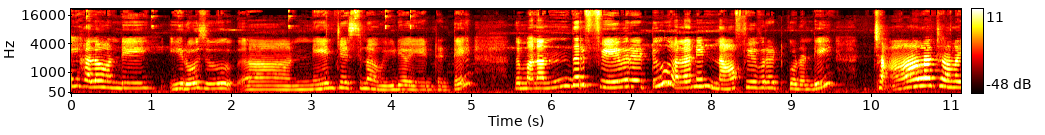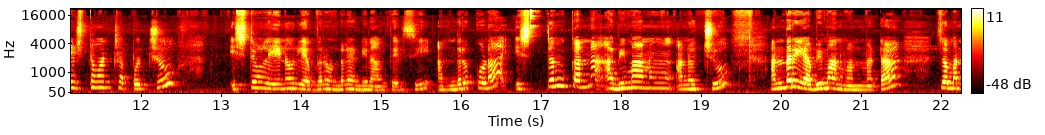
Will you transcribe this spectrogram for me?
హాయ్ హలో అండి. ఈరోజు నేను చేస్తున్న వీడియో ఏంటంటే మనందరి ఫేవరెట్ అలానే నా ఫేవరెట్ కూడా అండి. చాలా చాలా ఇష్టం అని చెప్పొచ్చు. ఇష్టం లేని వాళ్ళు ఎవరు ఉండరండి నాకు తెలిసి. అందరూ కూడా ఇష్టం కన్నా అభిమానం అనొచ్చు. అందరి అభిమానం అన్నమాట. సో మన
